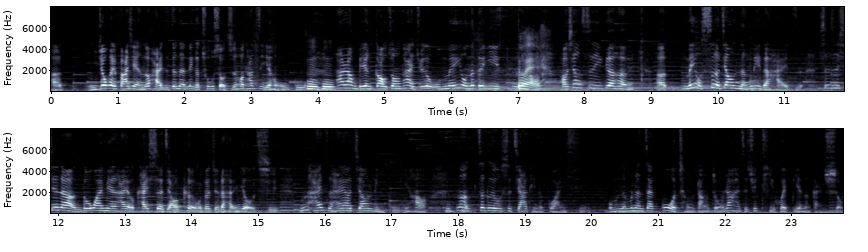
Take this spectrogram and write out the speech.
呃。你就会发现很多孩子真的那个出手之后，他自己也很无辜。嗯哼，他让别人告状，他也觉得我没有那个意思。对，好像是一个很呃没有社交能力的孩子。甚至现在很多外面还有开社交课，我都觉得很有趣。我们孩子还要教礼仪哈，那这个又是家庭的关系。我们能不能在过程当中让孩子去体会别人的感受？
